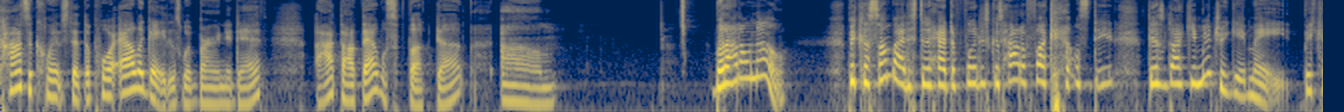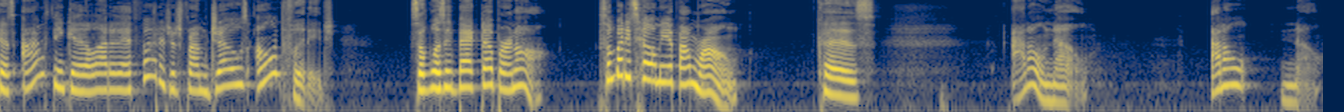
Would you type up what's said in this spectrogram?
consequence that the poor alligators would burn to death. I thought that was fucked up. Um, but I don't know. Because somebody still had the footage because how the fuck else did this documentary get made? Because i'm thinking a lot of that footage was from joe's own footage. So was it backed up or not? Somebody tell me if i'm wrong because i don't know. I don't know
